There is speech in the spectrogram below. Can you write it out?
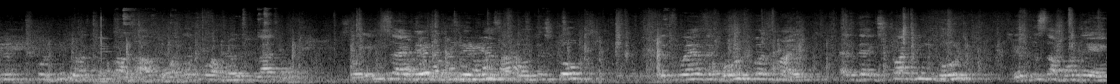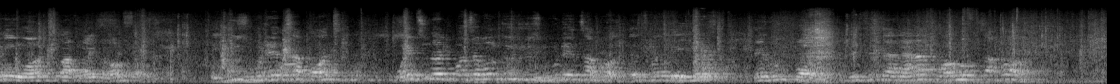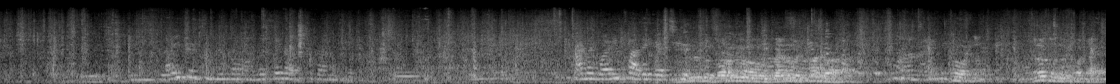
So inside there, different areas are called the stopes. That's where the gold was mined, and they're extracting gold if to support the hanging wall to avoid waterfalls. They use wooden supports. When it's not possible to use wooden supports, that's why they use the roof wall. This is another form of support. Light is on the பாதை கட்சி இருபத்தொன்று போட்டாங்க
